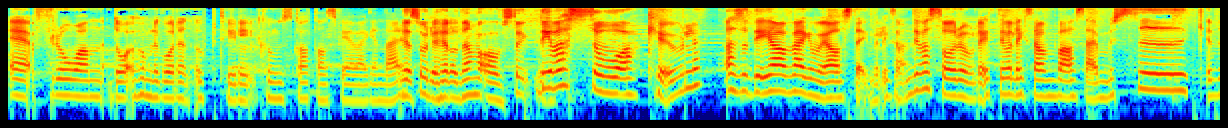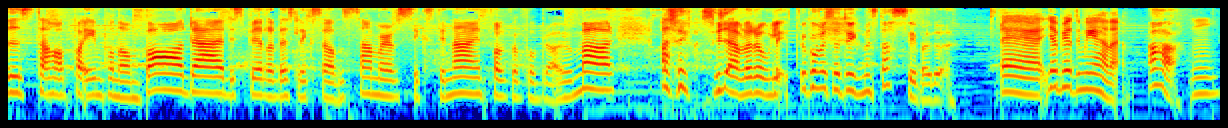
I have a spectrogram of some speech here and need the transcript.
eh, från då Humlegården upp till Kungsgatan, Sveavägen där. Jag såg det hela den var avstängd. Det var så kul. Alltså det, jag vägen var ju avstängd liksom. Det var så roligt. Det var liksom bara så här musik, vi hoppade in på någon bar där, det spelades liksom Summer of 69, folk var på bra humör. Alltså det var så jävla roligt. Hur kommer det sig att du gick med Stassi by the way? Eh, jag bjöd med henne. Aha. Mm.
